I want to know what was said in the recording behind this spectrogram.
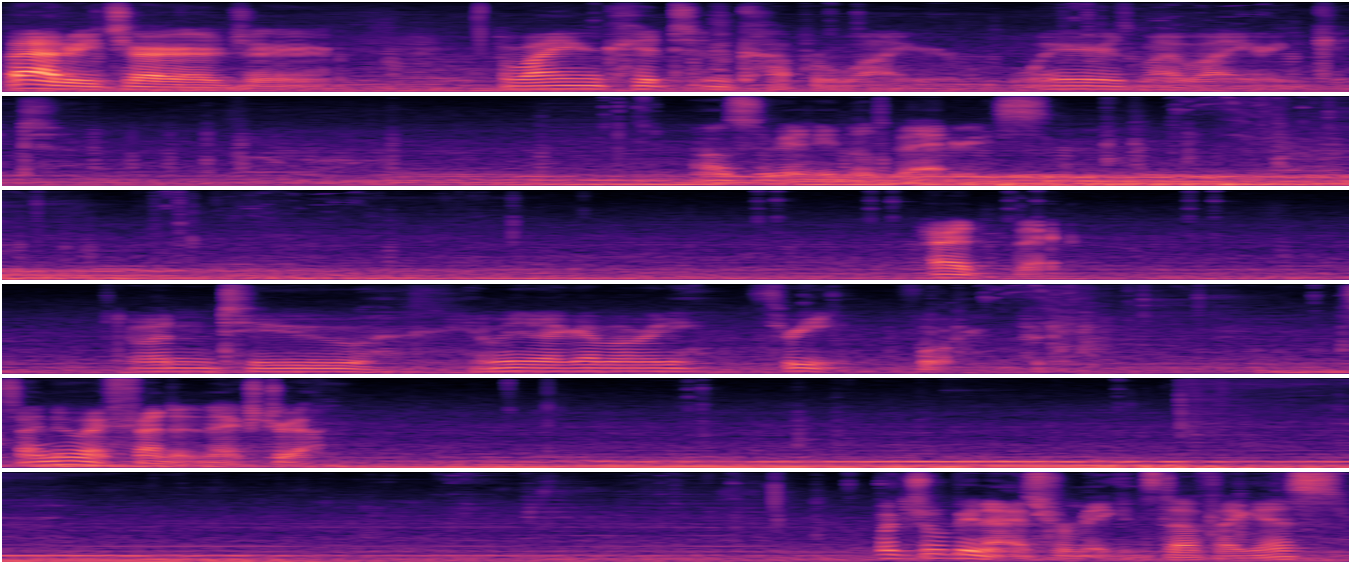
Battery charger, wiring kit, and copper wire. Where's my wiring kit? Also gonna need those batteries. Right there. One, two, how many did I grab already? Three, four, okay. So I knew I found an extra. Which will be nice for making stuff, I guess.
